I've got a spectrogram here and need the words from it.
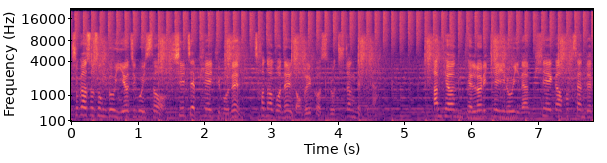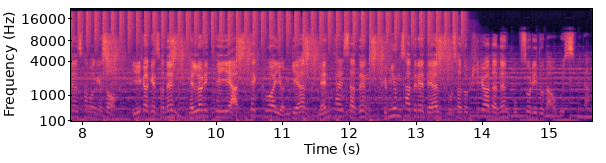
추가 소송도 이어지고 있어 실제 피해 규모는 천억 원을 넘을 것으로 추정됩니다. 한편 갤러리 K로 인한 피해가 확산되는 상황에서 일각에서는 갤러리 K의 아트테크와 연계한 렌탈사 등 금융사들에 대한 조사도 필요하다는 목소리도 나오고 있습니다.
